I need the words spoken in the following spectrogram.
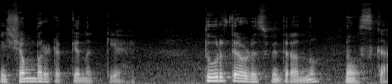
हे शंभर टक्के नक्की आहे. तूर तेवढंच मित्रांनो. नमस्कार.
